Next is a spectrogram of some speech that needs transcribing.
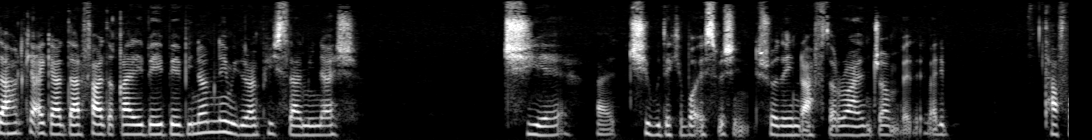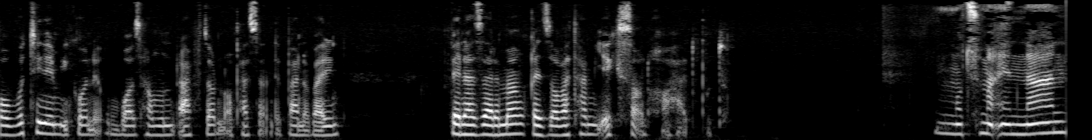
در حالی که اگر در فرد غریبه ببینم نمی‌دونم پیش زمینش چیه و چی بوده که باعث شده این رفتار رو انجام بده. ولی تفاوتی نمی‌کنه. اون باز همون رفتار ناپسنده. بنابراین به نظر من قضاوت هم یکسان خواهد بود. مطمئنا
